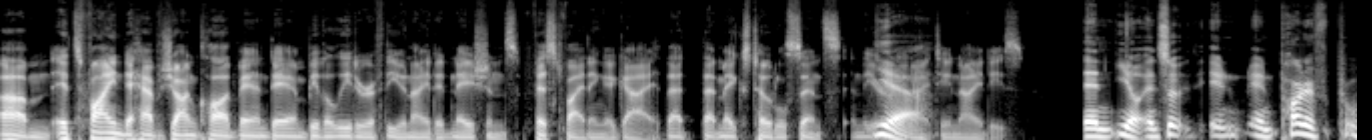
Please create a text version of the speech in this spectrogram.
Um, it's fine to have Jean Claude Van Damme be the leader of the United Nations, fist fighting a guy. That that makes total sense in the early Yeah. 1990s. and you know, and so and, and part of we'll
